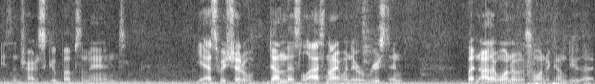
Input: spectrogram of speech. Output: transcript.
He's gonna try to scoop up some hens. Yes, we should have done this last night when they were roosting, but neither one of us wanted to come do that.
